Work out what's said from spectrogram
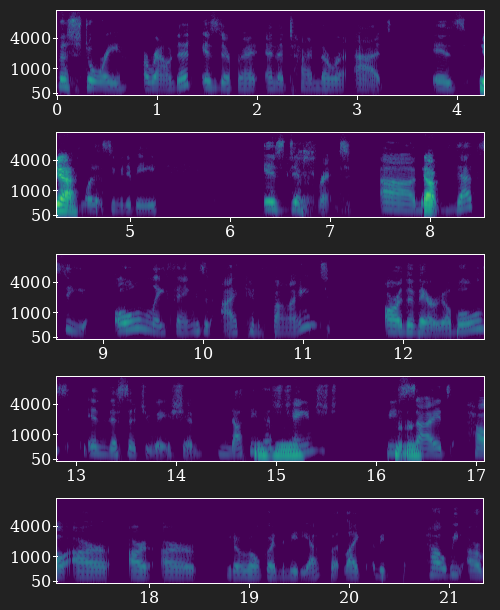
the story around it is different, and the time that we're at is Yeah. what it seemed to be is different. Um, Yep. That's the only things that I can find are the variables in this situation. Nothing has Mhm. changed Mm-mm. besides how our our our you know we won't go into the media, but like I mean how we are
